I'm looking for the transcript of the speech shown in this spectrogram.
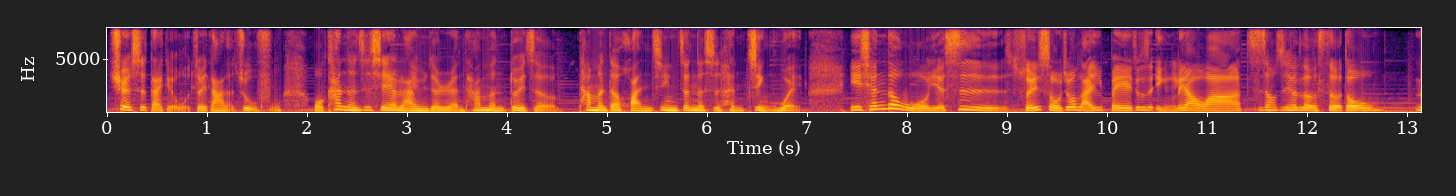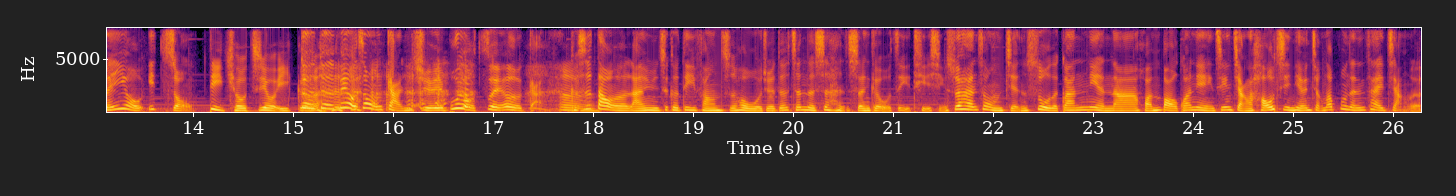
却是带给我最大的祝福。我看的这些蓝雨的人，他们对着他们的环境真的是很敬畏。以前的我也是随手就来一杯，就是饮料啊，知道这些垃圾都。没有一种地球只有一个，对对，没有这种感觉，也不会有罪恶感。可是到了蓝屿这个地方之后，我觉得真的是很深给我自己提醒。虽然这种减速的观念啊、环保观念已经讲了好几年，讲到不能再讲了，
